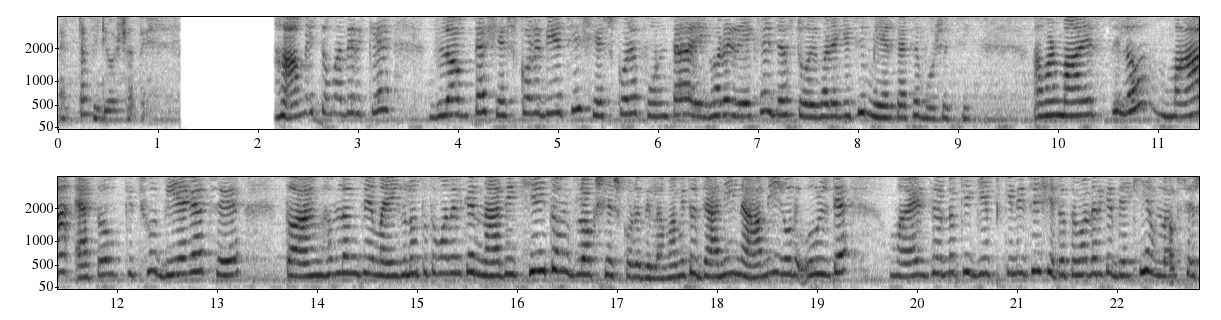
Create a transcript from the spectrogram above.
একটা ভিডিওর সাথে। আমি তোমাদেরকে ব্লগটা শেষ করে দিয়েছি। শেষ করে ফোনটা এই ঘরে রেখে জাস্ট ওই ঘরে গেছি, মেয়ের কাছে বসেছি। আমার মা এসেছিল। মা এত কিছু দিয়ে গেছে। তো আমি ভাবলাম যে, মা, এগুলো তো তোমাদেরকে না দেখিয়েই তো আমি ব্লগ শেষ করে দিলাম। আমি তো জানি না, আমি উল্টে মায়ের জন্য কি গিফট কিনেছি সেটা তোমাদেরকে দেখিয়ে ব্লগ শেষ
